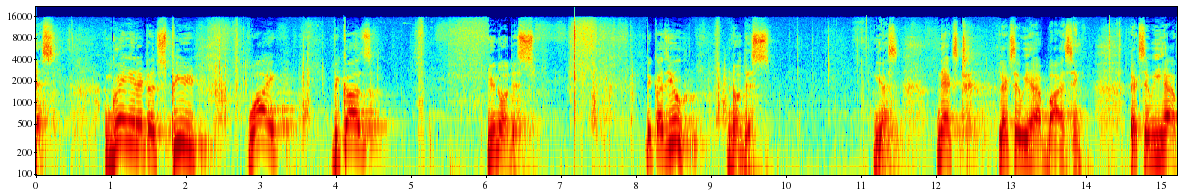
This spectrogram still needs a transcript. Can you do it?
yes i'm going in at a speed why? Because you know this. Because you know this. Yes. Next, let's say we have biasing. Let's say we have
